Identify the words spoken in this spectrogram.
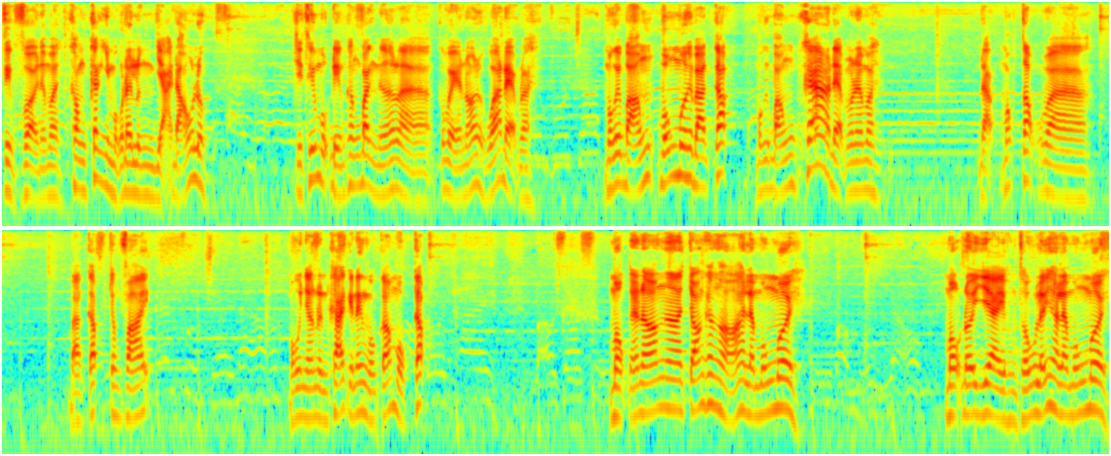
tuyệt vời nè ơi, không khác gì một đai lưng giải đấu luôn. Chỉ thiếu một điểm khăn băng nữa là có vẻ nói là quá đẹp rồi. Một cái bóng 43 cấp, một cái bóng khá là đẹp luôn em ơi đặt móc tóc và ba cấp trong phái. Một nhận định khái kỹ năng vẫn có một cấp. Một cái đón ờ, chón khăn họ hay là 40 một đôi giày phòng thủ lý hay là 40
